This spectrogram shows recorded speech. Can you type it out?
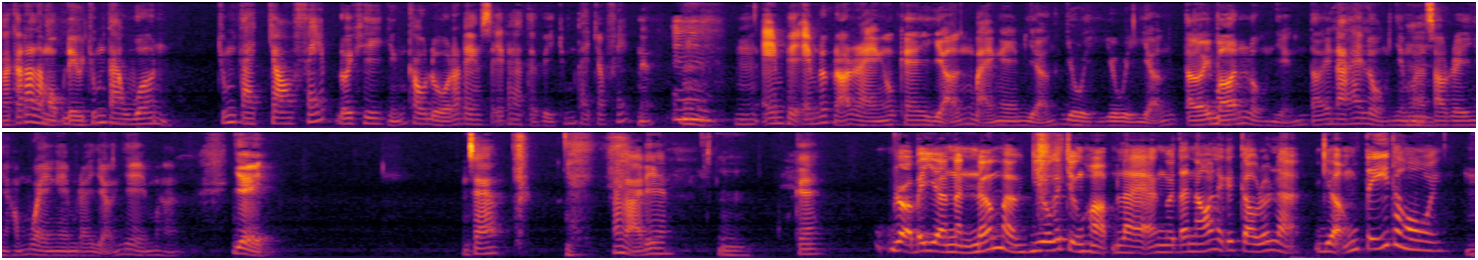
và cái đó là một điều chúng ta quên chúng ta cho phép đôi khi những câu đùa đó đang xảy ra tại vì chúng ta cho phép nữa. Ừ. ừ, em thì em rất rõ ràng ok giỡn bạn em giỡn vui vui giỡn tới bến luôn giỡn tới nái luôn nhưng mà sorry nha không quen em ra giỡn với em hả? Gì? Sao? Nói lại đi em. Ừ. ok. Rồi bây giờ này nếu mà vô cái trường hợp là người ta nói là cái câu đó là giỡn tí thôi. Ừ.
